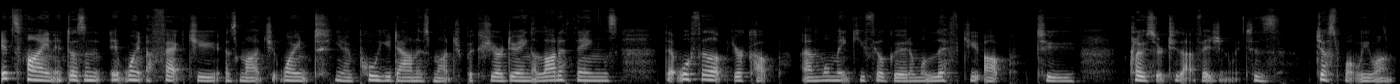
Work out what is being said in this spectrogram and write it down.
it's fine. It doesn't, it won't affect you as much. It won't, you know, pull you down as much because you're doing a lot of things that will fill up your cup and will make you feel good and will lift you up to closer to that vision, which is just what we want.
